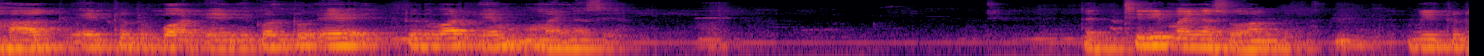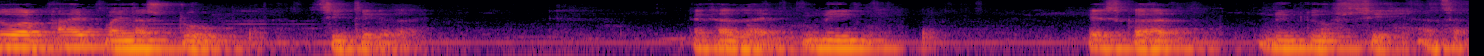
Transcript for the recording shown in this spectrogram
ভাগ এ টু টু পদ m equal to a to two পদ m minus a the 3 minus 1 b to the power 5 minus 2 c থেকে যায়। দেখা যায় b a square b cube c answer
